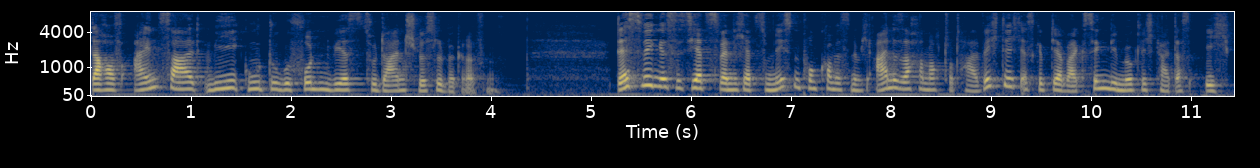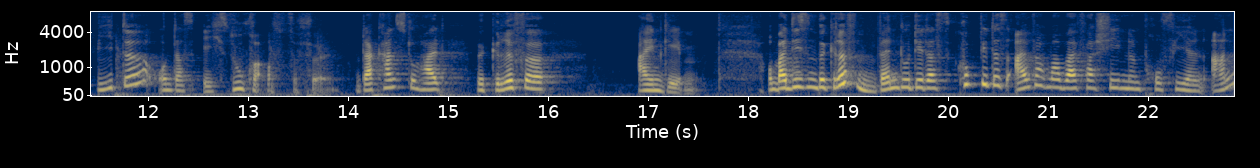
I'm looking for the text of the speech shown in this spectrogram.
darauf einzahlt, wie gut du gefunden wirst zu deinen Schlüsselbegriffen. Deswegen ist es jetzt, wenn ich jetzt zum nächsten Punkt komme, ist nämlich eine Sache noch total wichtig. Es gibt ja bei Xing die Möglichkeit, das Ich biete und das Ich suche auszufüllen. Und da kannst du halt Begriffe eingeben. Und bei diesen Begriffen, wenn du dir das, guck dir das einfach mal bei verschiedenen Profilen an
